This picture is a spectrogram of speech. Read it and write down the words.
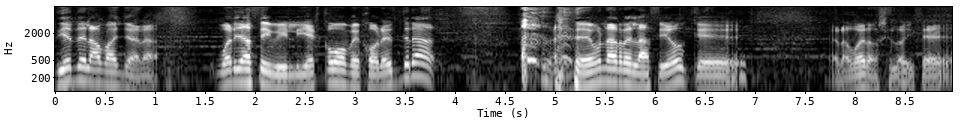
10 de la mañana. Guardia Civil y es como mejor entra. es una relación que... Pero bueno, si lo dice...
